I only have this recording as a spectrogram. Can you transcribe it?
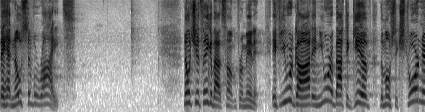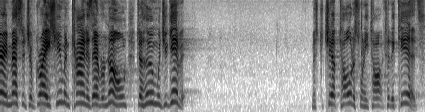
They had no civil rights. Now, I want you to think about something for a minute. If you were God and you were about to give the most extraordinary message of grace humankind has ever known, to whom would you give it? Mr. Chip told us when he talked to the kids.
